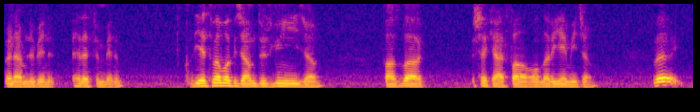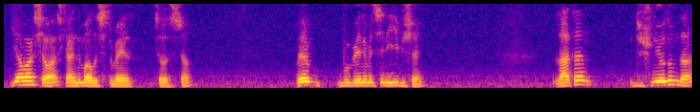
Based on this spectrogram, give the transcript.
önemli benim hedefim benim. Diyetime bakacağım, düzgün yiyeceğim. Fazla şeker falan onları yemeyeceğim. Ve yavaş yavaş kendimi alıştırmaya çalışacağım. Ve bu benim için iyi bir şey. Zaten düşünüyordum da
